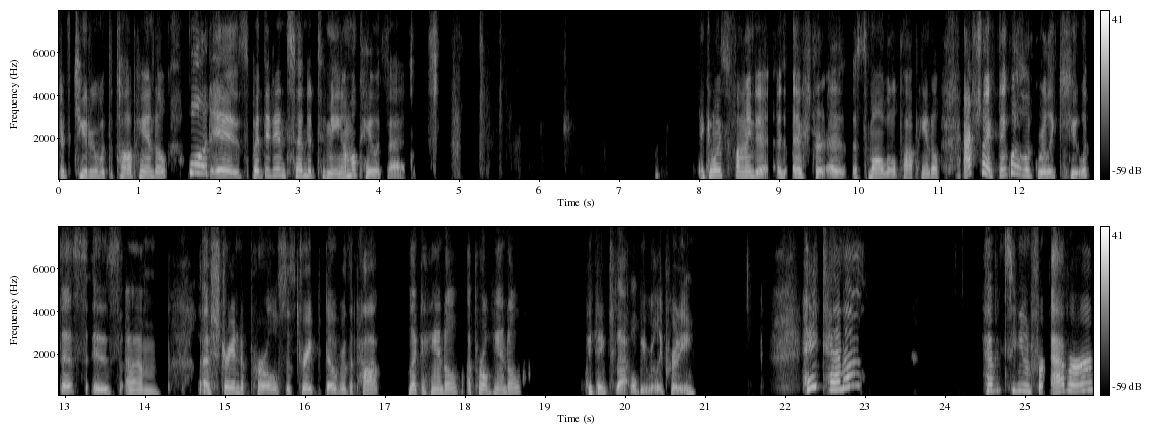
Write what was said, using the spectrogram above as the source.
It's cuter with the top handle. Well, it is, but they didn't send it to me. I'm okay with that. I can always find a, a extra a, a small little top handle. Actually, I think what would look really cute with this is um a strand of pearls just draped over the top like a handle, a pearl handle. I think that will be really pretty. Hey, Temma, haven't seen you in forever.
